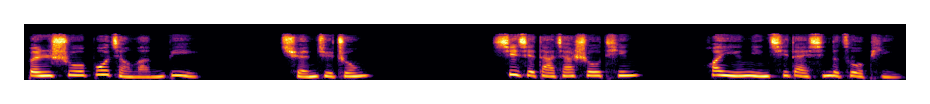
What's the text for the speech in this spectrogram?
本书播讲完毕，全剧终，谢谢大家收听，欢迎您期待新的作品。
